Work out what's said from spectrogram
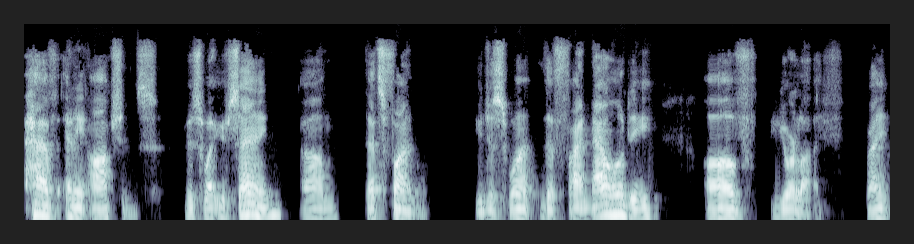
have any options is what you're saying. Um, that's final. You just want the finality of your life, right?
